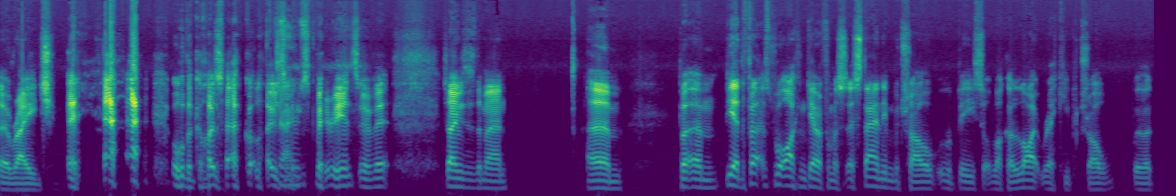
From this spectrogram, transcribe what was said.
uh, Rage, all the guys that have got loads of experience with it. James is the man. Um, but um, yeah, the that's what I can gather from a, a standing patrol would be sort of like a light recce patrol. With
